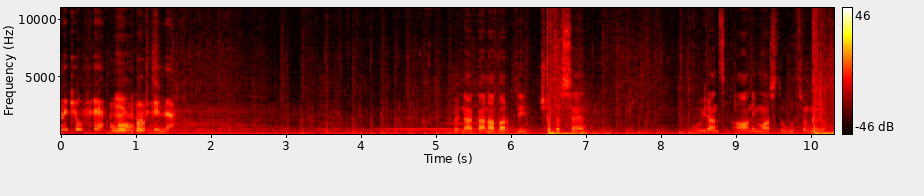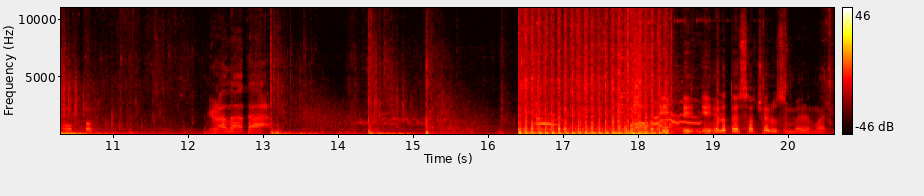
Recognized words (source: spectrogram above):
начался. Бомба Երկրորդի։ взята. Բնականաբար պիտի չլսեն ու իրանց անիմաստ ուղությունները օգտով։ Граната. Ի, ի, ի, հələ տեսա չեր ուզում մերեն մայր։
